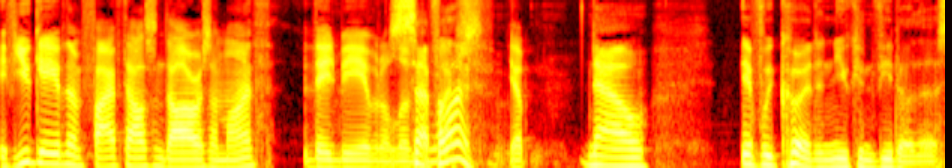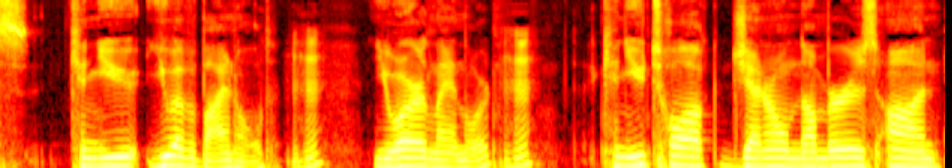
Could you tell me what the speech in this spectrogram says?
if you gave them five thousand dollars a month, they'd be able to live Set for lives. life. Yep. Now, if we could, and you can veto this, can you? You have a buy and hold. Mm-hmm. You are a landlord. Can you talk general numbers on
